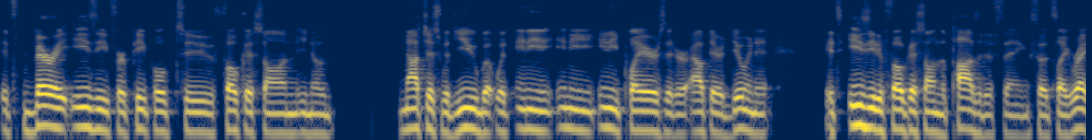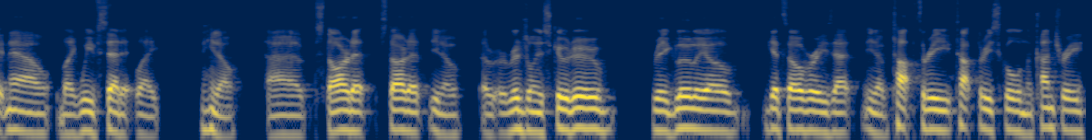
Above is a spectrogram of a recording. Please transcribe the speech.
it's very easy for people to focus on you know not just with you but with any any any players that are out there doing it. It's easy to focus on the positive things. So it's like right now like we've said it like you know uh start it start it you know originally Skuru RIG Luleå gets over. He's at you know top 3 top 3 school in the country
